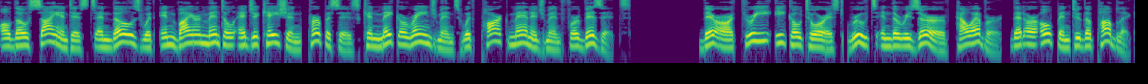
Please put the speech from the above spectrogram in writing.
although scientists and those with environmental education purposes can make arrangements with park management for visits. There are three ecotourist routes in the reserve, however, that are open to the public,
